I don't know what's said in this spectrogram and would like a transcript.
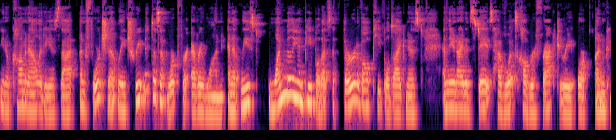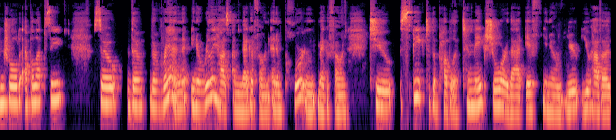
you know, commonality is that unfortunately treatment doesn't work for everyone and at least 1 million people, that's a third of all people diagnosed in the United States have what's called refractory or uncontrolled epilepsy. So the the REN, you know, really has a megaphone, an important megaphone to speak to the public to make sure that if, you know, you you have a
